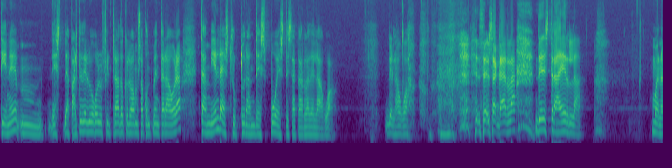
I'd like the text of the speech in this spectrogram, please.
tiene, mm, aparte de luego el filtrado que lo vamos a comentar ahora, también la estructuran después de sacarla del agua. Del agua. de sacarla, de extraerla. Bueno,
